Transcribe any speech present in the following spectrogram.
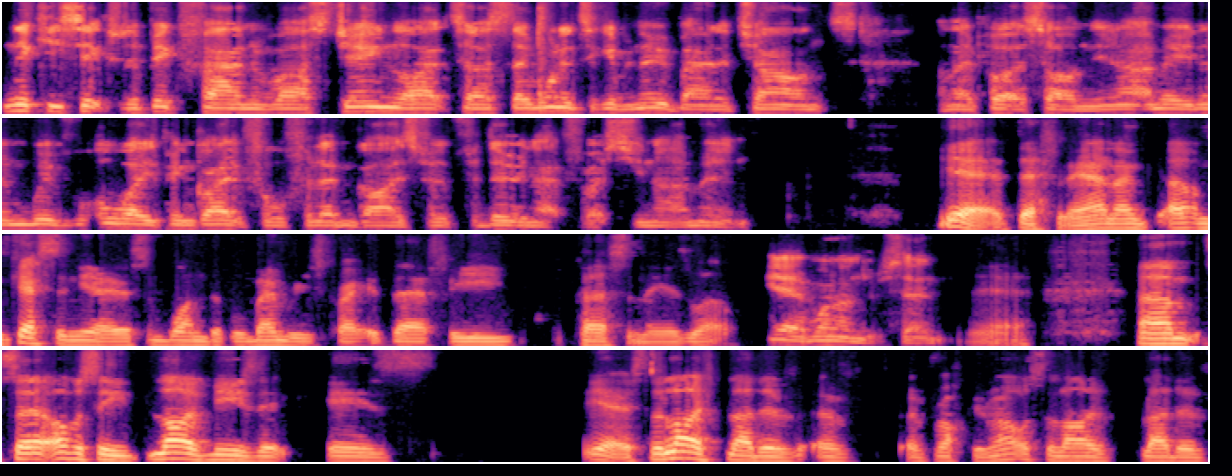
Nikki Sixx was a big fan of us. Gene liked us. They wanted to give a new band a chance, and they put us on. You know what I mean? And we've always been grateful for them guys for, for doing that for us. You know what I mean? Yeah, definitely. And I'm, I'm guessing, yeah, there's some wonderful memories created there for you personally as well. Yeah, 100%. Yeah. Um, so obviously, live music is, yeah, it's the lifeblood of, of, of rock and roll. It's the lifeblood of,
